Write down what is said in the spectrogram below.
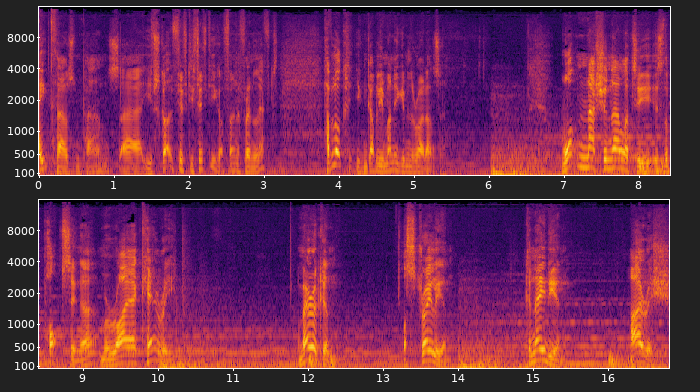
£8,000. Uh, you've got 50-50, you've got phone a friend left. Have a look, you can double your money, give me the right answer. What nationality is the pop singer Mariah Carey? American, Australian, Canadian, Irish.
